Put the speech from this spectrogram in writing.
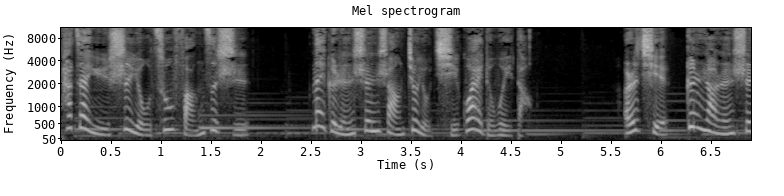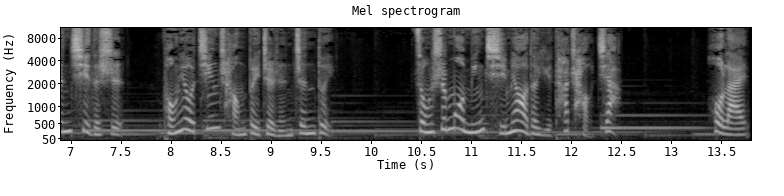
他在与室友租房子时。那个人身上就有奇怪的味道，而且更让人生气的是，朋友经常被这人针对，总是莫名其妙的与他吵架。后来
